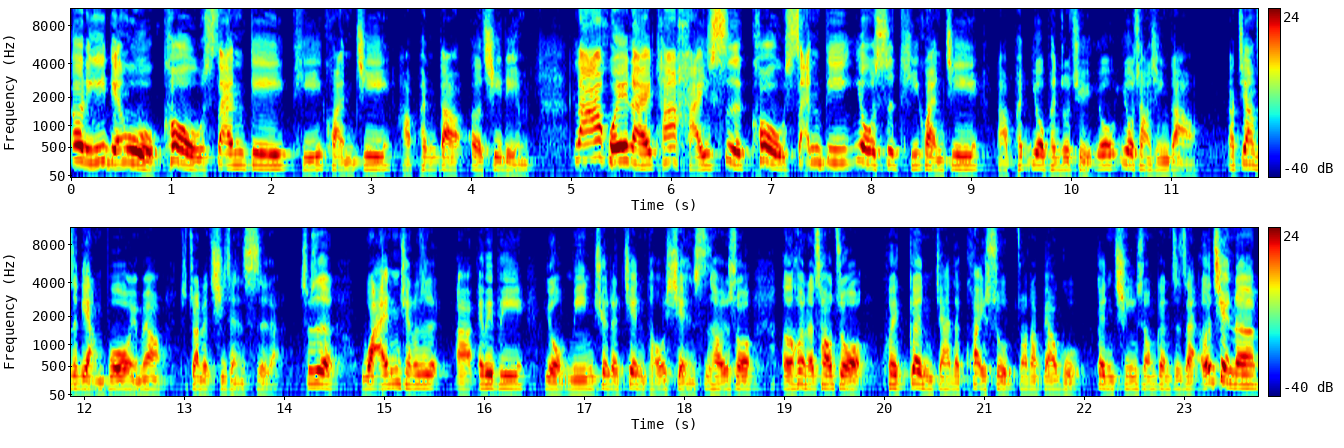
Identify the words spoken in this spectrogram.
二零一点五扣三 D 提款机，好喷到二七零。拉回来，它还是扣三 D，又是提款机，然后喷又喷出去，又又创新高。那这样子两波有没有就赚了七成四了？是不是完全都是啊？A P P 有明确的箭头显示，哈，就说耳后的操作会更加的快速抓到标股，更轻松、更自在。而且呢，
